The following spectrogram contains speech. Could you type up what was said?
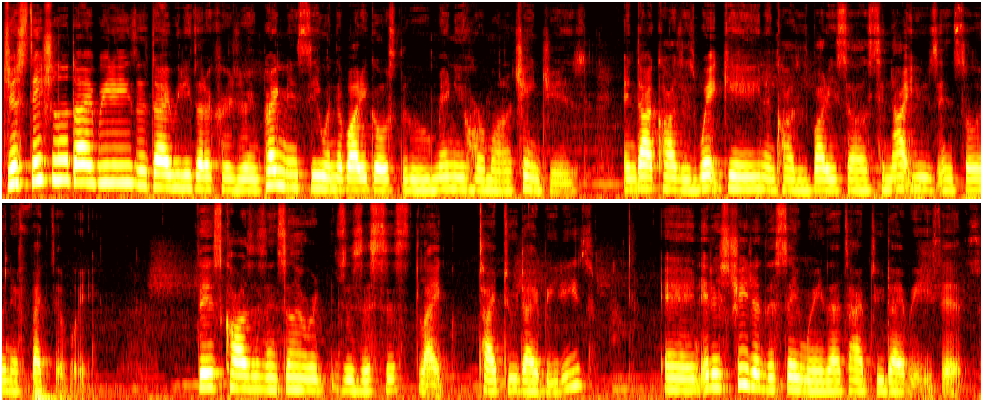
Gestational diabetes is diabetes that occurs during pregnancy when the body goes through many hormonal changes, and that causes weight gain and causes body cells to not use insulin effectively. This causes insulin resistance, like type 2 diabetes, and it is treated the same way that type 2 diabetes is.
